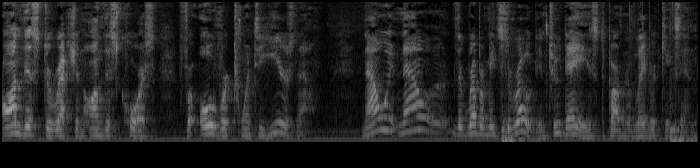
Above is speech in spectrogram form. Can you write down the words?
on this direction, on this course for over 20 years now. Now, now the rubber meets the road. In two days, Department of Labor kicks in,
